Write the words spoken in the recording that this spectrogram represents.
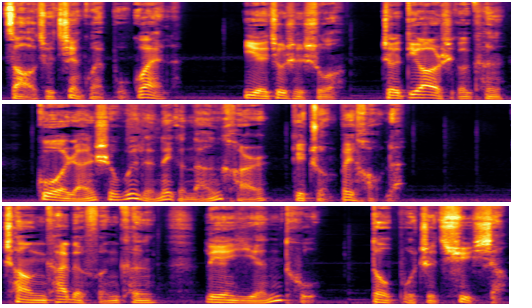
早就见怪不怪了。也就是说，这第二十个坑果然是为了那个男孩给准备好了。敞开的坟坑，连岩土都不知去向。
